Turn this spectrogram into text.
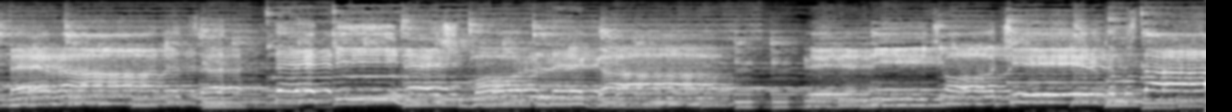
speranță de tine-și vor lega De nici o circunstanță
